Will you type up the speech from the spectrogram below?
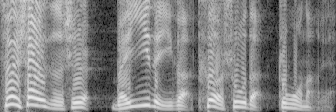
所以邵力子是唯一的一个特殊的中共党员。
